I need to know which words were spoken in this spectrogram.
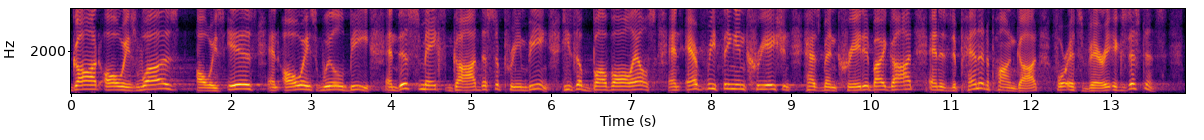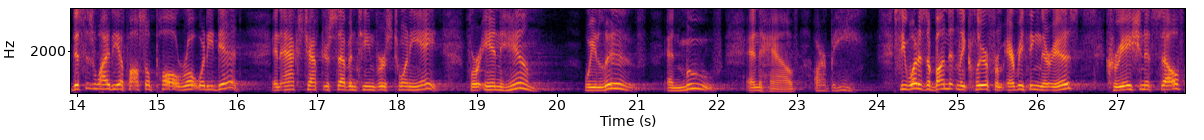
God always was, always is, and always will be. And this makes God the supreme being. He's above all else. And everything in creation has been created by God and is dependent upon God for its very existence. This is why the Apostle Paul wrote what he did in Acts chapter 17, verse 28 For in him we live and move and have our being. See, what is abundantly clear from everything there is, creation itself,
